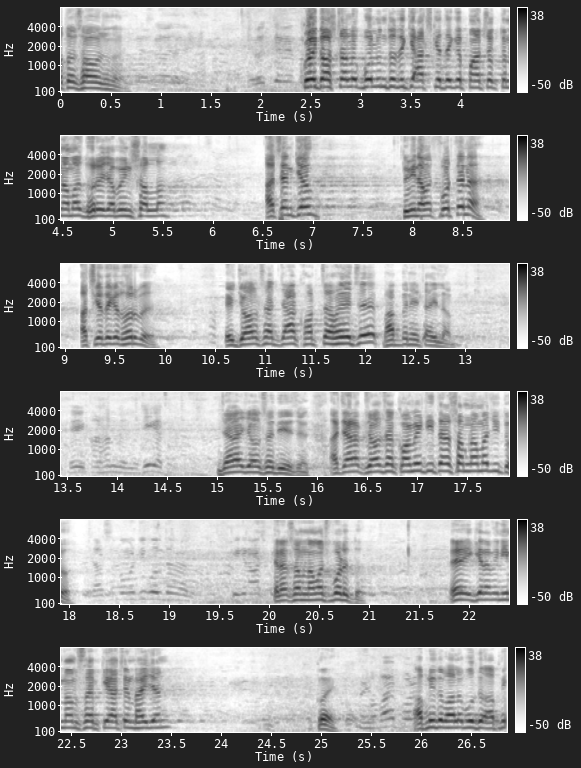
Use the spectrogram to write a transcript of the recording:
অত সহজ নয়। কই দশটা লোক বলুন তো দেখি আজকে থেকে পাঁচ অক্ত নামাজ ধরে যাব ইনশাল্লাহ। আছেন কেউ? তুমি নামাজ পড়তে না? আজকে থেকে ধরবে। এই জলসার যা খরচা হয়েছে ভাববেন এটাই লাভ। যারা জলসা দিয়েছেন। আর যারা জলসা কমিটি তারা সব নামাজই তো? এরা সব নামাজ পড়ে তো? এই গ্রামীণ ইমাম সাহেব কে আছেন, ভাইজান? কয়? আপনি তো ভালো বলতে, আপনি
